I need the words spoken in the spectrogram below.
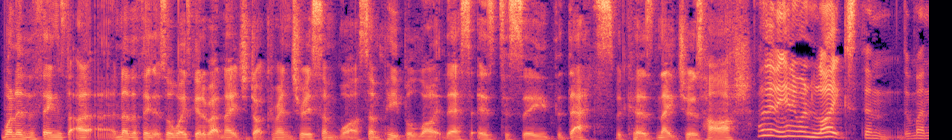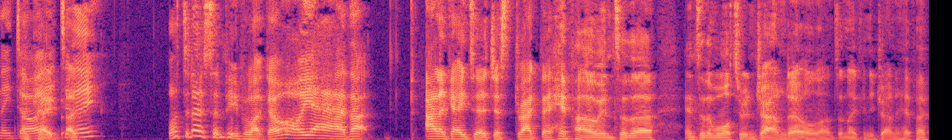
one of the things that I, another thing that's always good about nature documentaries, some well, some people like this is to see the deaths because nature is harsh. I don't think anyone likes them when they die, Okay, do I- they? Well, I don't know. Some people like go, oh yeah, that alligator just dragged the hippo into the into the water and drowned it. Or I don't know, can you drown a hippo?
